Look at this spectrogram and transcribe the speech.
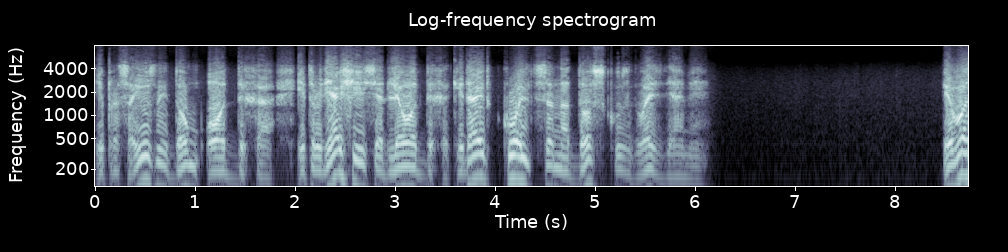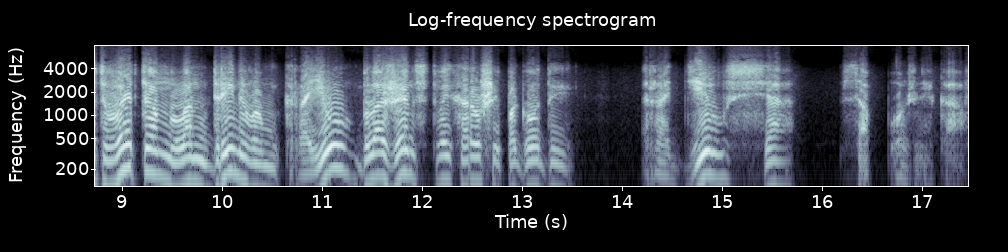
и профсоюзный дом отдыха, и трудящиеся для отдыха кидают кольца на доску с гвоздями. И вот в этом ландриновом краю блаженства и хорошей погоды родился Сапожников.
